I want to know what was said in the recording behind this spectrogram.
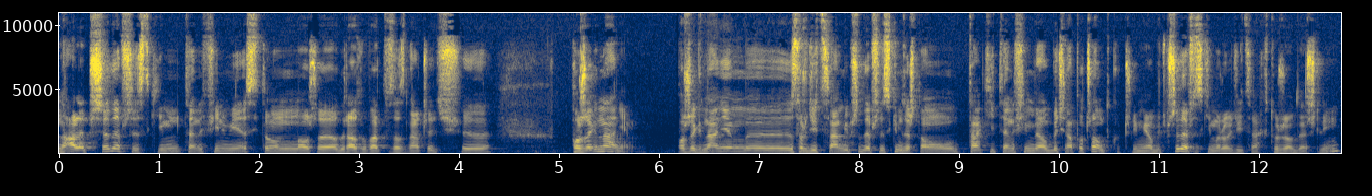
No ale przede wszystkim ten film jest, i to może od razu warto zaznaczyć, yy, pożegnaniem pożegnaniem y, z rodzicami przede wszystkim, zresztą taki ten film miał być na początku, czyli miał być przede wszystkim o rodzicach, którzy odeszli.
